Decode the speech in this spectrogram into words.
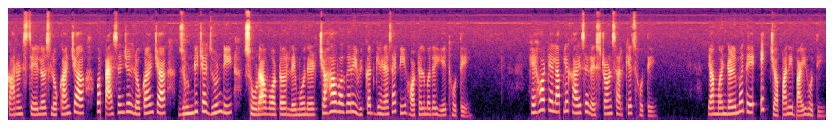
कारण सेलर्स लोकांच्या व पॅसेंजर्स लोकांच्या झुंडीच्या झुंडी सोडा वॉटर लेमोनेड चहा वगैरे विकत घेण्यासाठी हॉटेलमध्ये येत होते. हे हॉटेल आपले काहीसे रेस्टॉरंटसारखेच होते. या मंडळीमध्ये एक जपानी बाई होती.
